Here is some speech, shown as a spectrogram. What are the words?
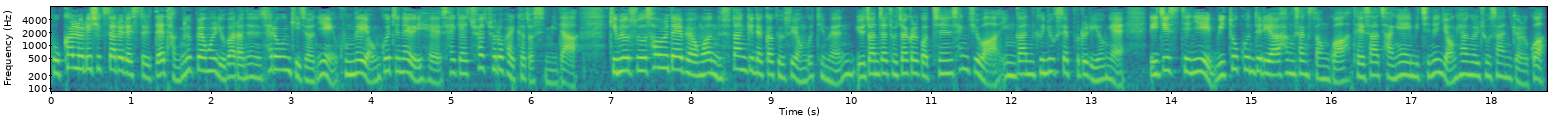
고칼로리 식사를 했을 때 당뇨병을 유발하는 새로운 기전이 국내 연구진에 의해 세계 최초로 밝혀졌습니다. 김효수 서울대병원 순환기내과 교수 연구팀은 유전자 조작을 거친 생쥐와 인간 근육세포를 이용해 resistin이 미토콘드리아 항상성과 대사 장애에 미치는 영향을 조사한 결과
